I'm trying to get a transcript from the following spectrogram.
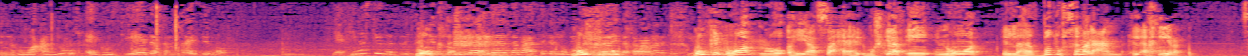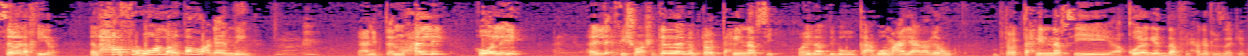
إن هو عنده إيجو زيادة فمش عايز يغلط يعني في ناس كده ممكن. ده تبع التجنب ممكن. ممكن هو هو هي صح المشكلة في إيه؟ إن هو اللي هيضبطه السمة العامة الأخيرة السمة الأخيرة الحفر هو اللي هيطلع جاية منين؟ يعني المحلل هو اللي إيه؟ شو؟ عشان كده دايما بتوع التحليل النفسي وهنا بيبقوا كعبهم عالي على غيرهم. بتوع التحليل النفسي أقوياء جدا في الحاجات اللي زي كده.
